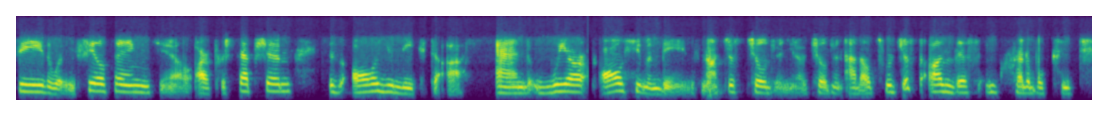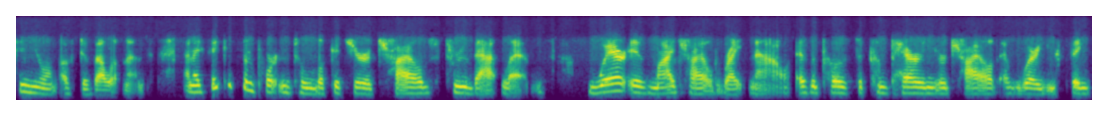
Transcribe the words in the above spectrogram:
see, the way we feel things, you know, our perception is all unique to us. And we are all human beings, not just children, you know, children, adults. We're just on this incredible continuum of development. And I think it's important to look at your child through that lens. Where is my child right now, as opposed to comparing your child and where you think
